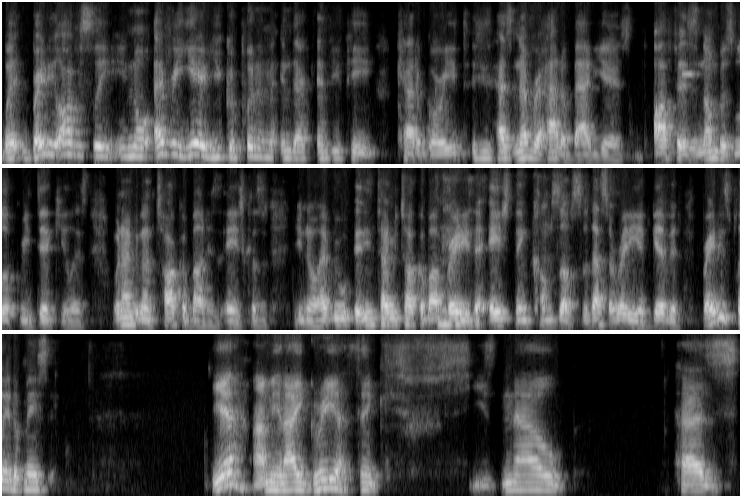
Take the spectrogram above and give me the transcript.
But Brady, obviously, you know, every year you could put him in that MVP category. He has never had a bad year. His off his numbers look ridiculous. We're not even going to talk about his age because you know every anytime you talk about Brady, the age thing comes up. So that's already a given. Brady's played amazing. Yeah, I mean, I agree. I think he's now has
